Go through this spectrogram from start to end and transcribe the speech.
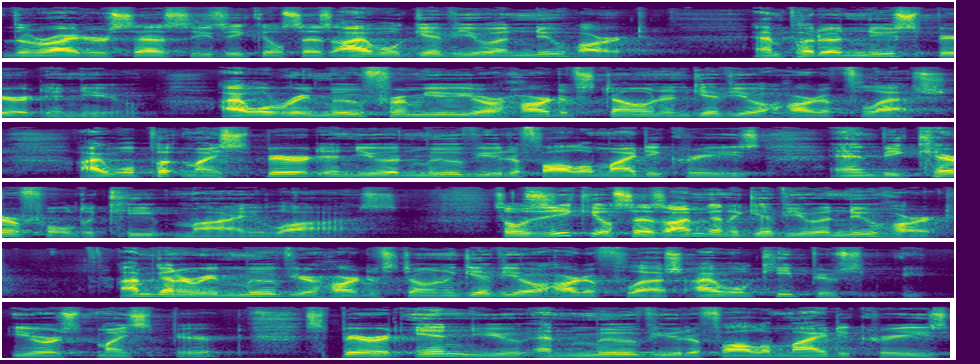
the writer says, Ezekiel says, I will give you a new heart and put a new spirit in you. I will remove from you your heart of stone and give you a heart of flesh. I will put my spirit in you and move you to follow my decrees and be careful to keep my laws. So Ezekiel says, I'm going to give you a new heart. I'm going to remove your heart of stone and give you a heart of flesh. I will keep your, your my spirit spirit in you and move you to follow my decrees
